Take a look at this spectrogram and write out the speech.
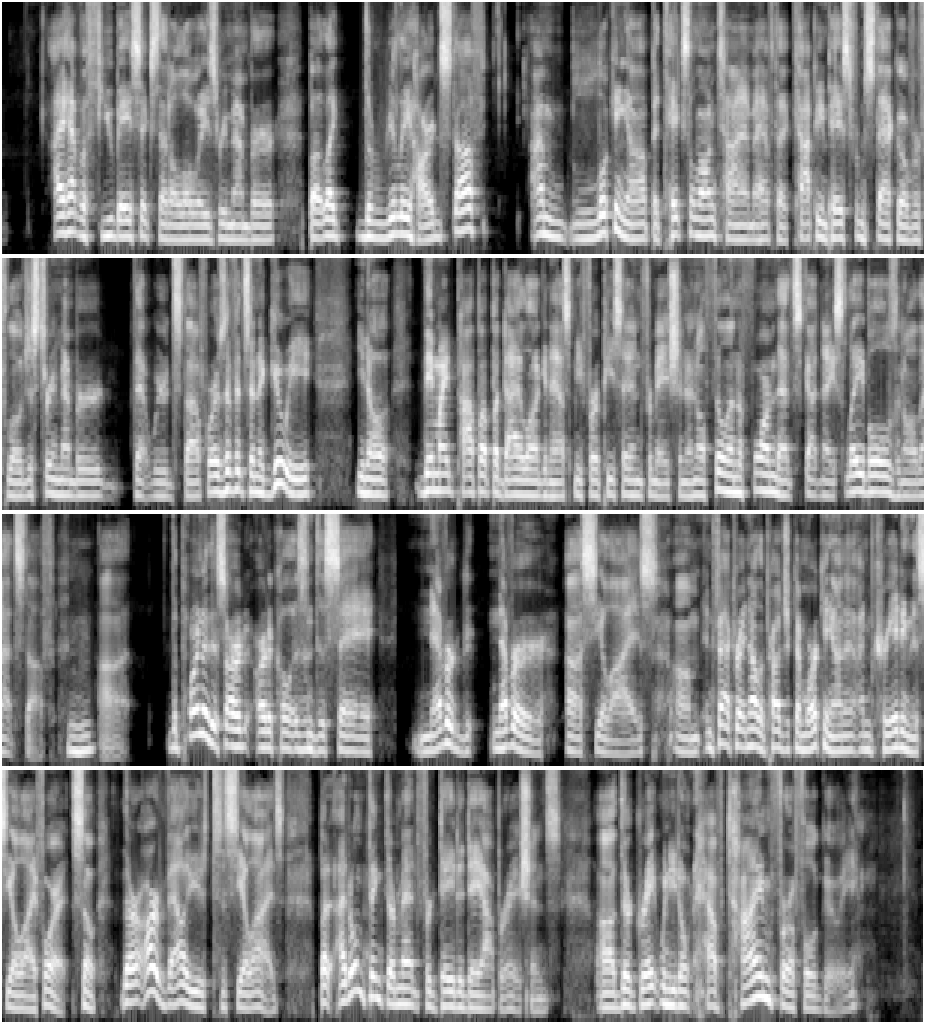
I have a few basics that I'll always remember, but like the really hard stuff, I'm looking up. It takes a long time. I have to copy and paste from Stack Overflow just to remember that weird stuff. Whereas if it's in a GUI, you know, they might pop up a dialog and ask me for a piece of information, and I'll fill in a form that's got nice labels and all that stuff. Mm-hmm. Uh, the point of this art- article isn't to say never never uh, CLIs. Um, in fact, right now the project I'm working on, I'm creating the CLI for it. So there are values to CLIs, but I don't think they're meant for day to day operations. Uh, they're great when you don't have time for a full GUI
